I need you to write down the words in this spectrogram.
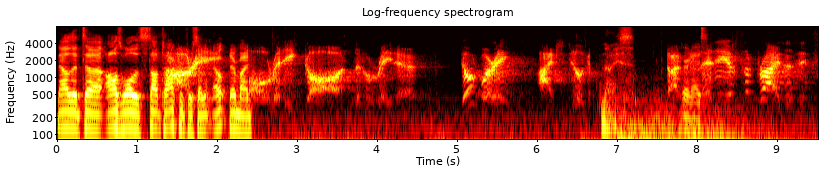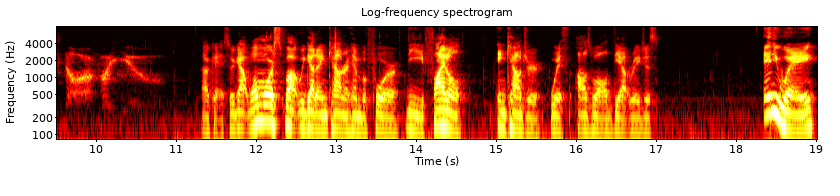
now that uh, Oswald has stopped talking for a second. Oh, never mind. Already gone, little raider. Don't worry, I've still got Nice. Very nice. plenty of surprises in store for you. Okay, so we got one more spot we got to encounter him before the final encounter with Oswald the Outrageous. Anyway,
